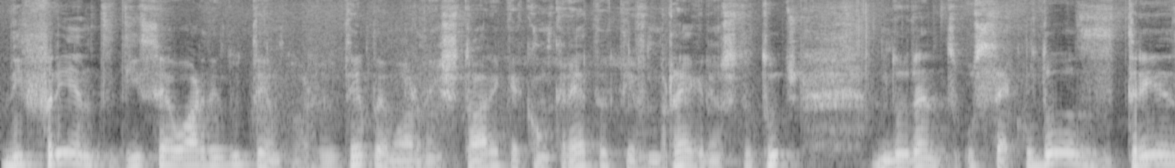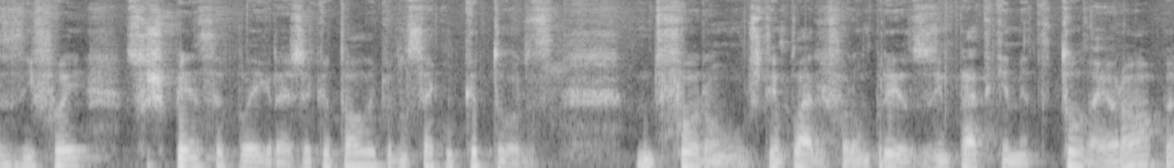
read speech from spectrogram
Diferente disso é a ordem do templo. A ordem do templo é uma ordem histórica, concreta, teve uma regra e uns estatutos durante o século XII, XIII e foi suspensa pela Igreja Católica no século XIV foram, os templários foram presos em praticamente toda a Europa.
